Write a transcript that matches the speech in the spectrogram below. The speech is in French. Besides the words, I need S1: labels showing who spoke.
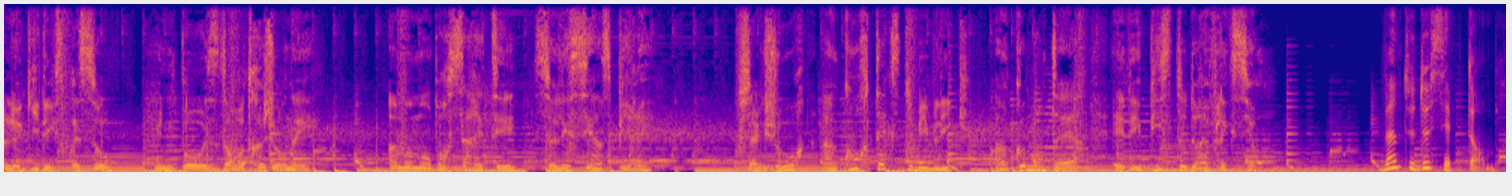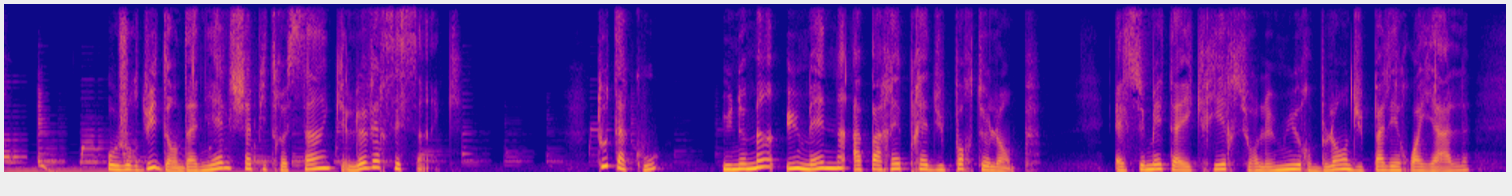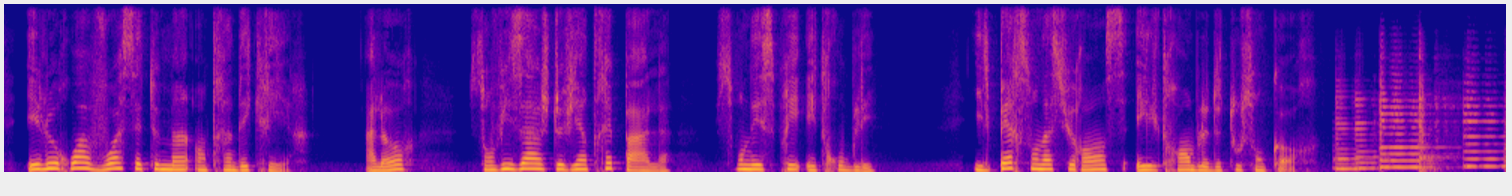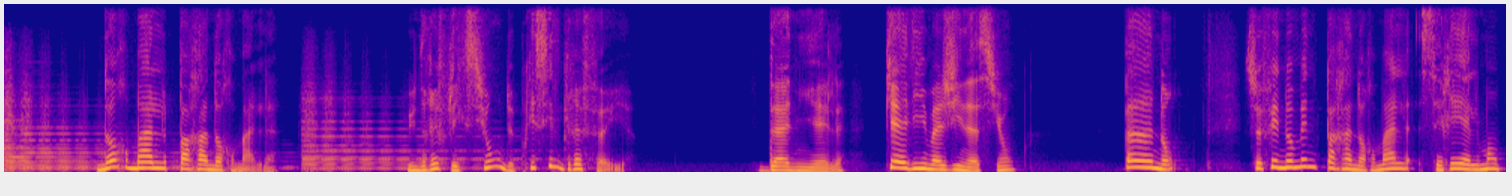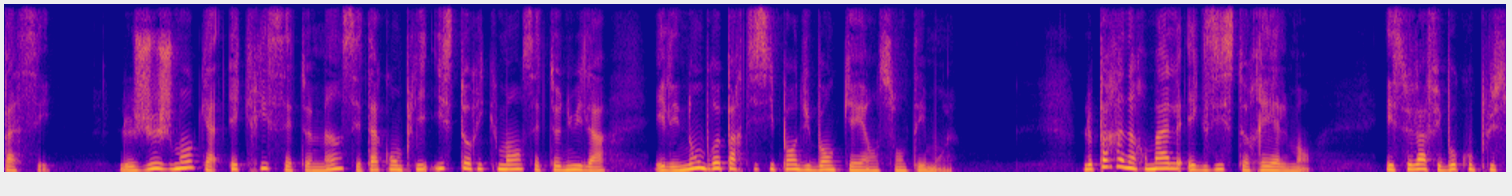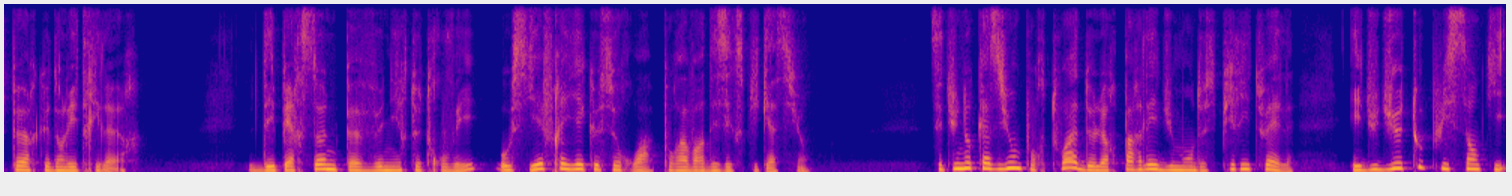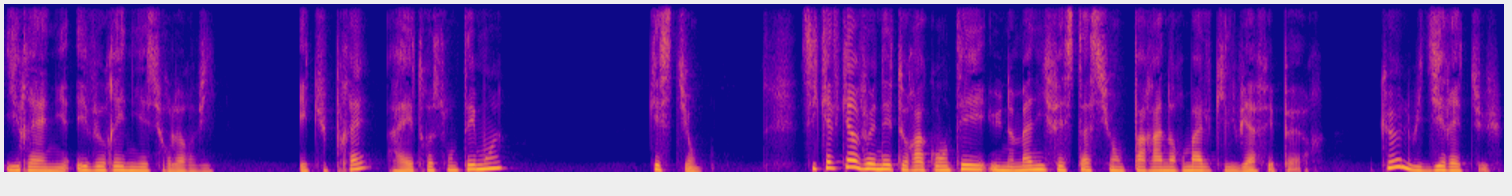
S1: Le guide expresso, une pause dans votre journée. Un moment pour s'arrêter, se laisser inspirer. Chaque jour, un court texte biblique, un commentaire et des pistes de réflexion.
S2: 22 septembre. Aujourd'hui dans Daniel chapitre 5, le verset 5. Tout à coup, une main humaine apparaît près du porte-lampe. Elle se met à écrire sur le mur blanc du palais royal, et le roi voit cette main en train d'écrire. Alors, son visage devient très pâle, son esprit est troublé. Il perd son assurance et il tremble de tout son corps. Normal paranormal. Une réflexion de Priscille Greffeuil. Daniel, quelle imagination Ben non, ce phénomène paranormal s'est réellement passé. Le jugement qu'a écrit cette main s'est accompli historiquement cette nuit-là, et les nombreux participants du banquet en sont témoins. Le paranormal existe réellement, et cela fait beaucoup plus peur que dans les thrillers. Des personnes peuvent venir te trouver, aussi effrayées que ce roi, pour avoir des explications. C'est une occasion pour toi de leur parler du monde spirituel et du Dieu Tout-Puissant qui y règne et veut régner sur leur vie. Es-tu prêt à être son témoin? Question. Si quelqu'un venait te raconter une manifestation paranormale qui lui a fait peur, que lui dirais-tu?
